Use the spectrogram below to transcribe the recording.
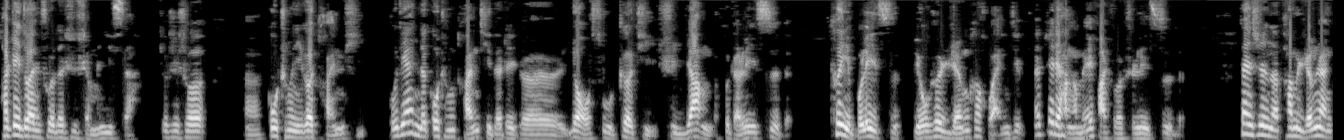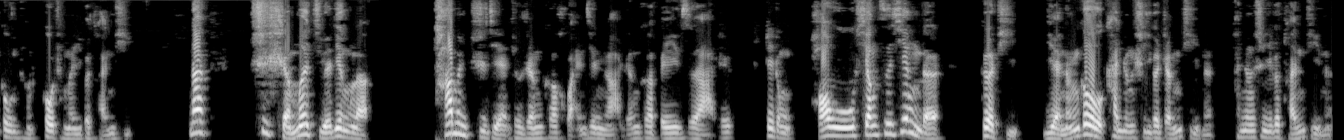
他这段说的是什么意思啊？就是说，呃，构成一个团体。不见得构成团体的这个要素个体是一样的或者类似的，可以不类似。比如说人和环境，那这两个没法说是类似的，但是呢，他们仍然构成构成了一个团体。那是什么决定了他们之间就人和环境啊，人和杯子啊，这这种毫无相似性的个体也能够看成是一个整体呢？看成是一个团体呢？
